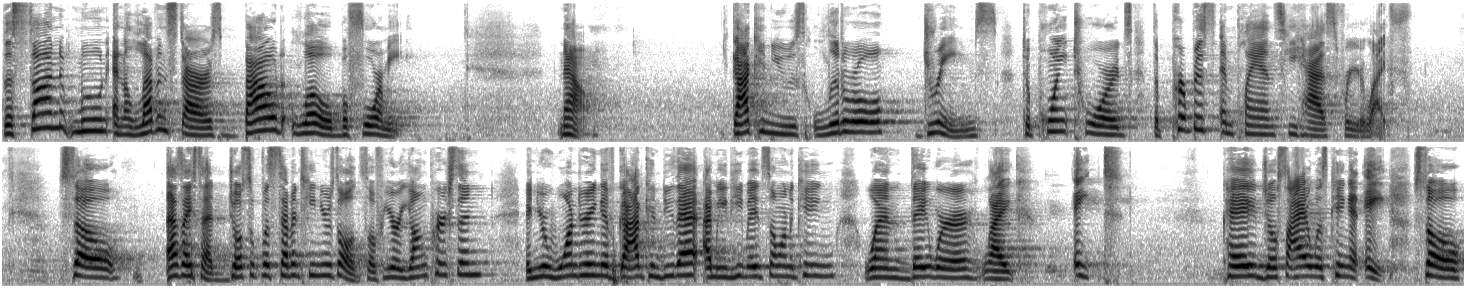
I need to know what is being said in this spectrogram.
The sun, moon, and 11 stars bowed low before me. Now, God can use literal dreams to point towards the purpose and plans he has for your life. So, as I said, Joseph was 17 years old. So, if you're a young person, and you're wondering if God can do that, I mean, He made someone a king when they were like eight. Okay, Josiah was king at eight. So,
